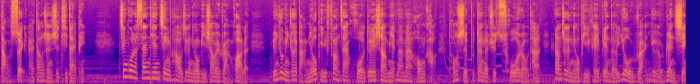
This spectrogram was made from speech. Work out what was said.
捣碎来当成是替代品。经过了三天浸泡，这个牛皮稍微软化了。原住民就会把牛皮放在火堆上面慢慢烘烤，同时不断的去搓揉它，让这个牛皮可以变得又软又有韧性。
